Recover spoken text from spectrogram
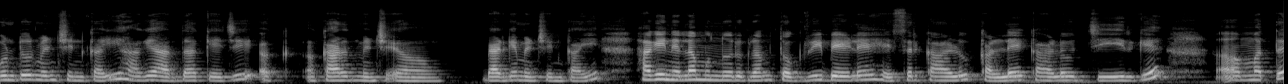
ಗುಂಟೂರು ಮೆಣಸಿನ್ಕಾಯಿ, ಹಾಗೆ ಅರ್ಧ ಕೆ ಜಿ ಖಾರದ ಮೆಣಸಿ ಬ್ಯಾಡಗೆ ಮೆಣಸಿನ್ಕಾಯಿ. ಹಾಗೆ ಇನ್ನೆಲ್ಲ ಮುನ್ನೂರು ಗ್ರಾಮ್ ತೊಗರಿಬೇಳೆ ಹೆಸರು ಕಾಳು ಕಡಲೆಕಾಳು, ಜೀರಿಗೆ ಮತ್ತು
